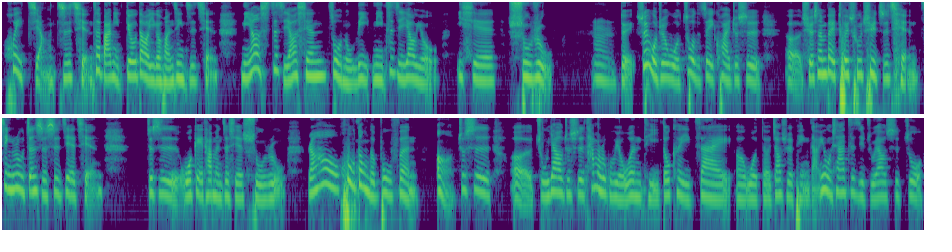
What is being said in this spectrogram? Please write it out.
会讲之前，在把你丢到一个环境之前，你要自己要先做努力，你自己要有一些输入。嗯，对，所以我觉得我做的这一块，就是呃，学生被推出去之前，进入真实世界前，就是我给他们这些输入，然后互动的部分。嗯，就是呃，主要就是他们如果有问题，都可以在呃我的教学频道，因为我现在自己主要是做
